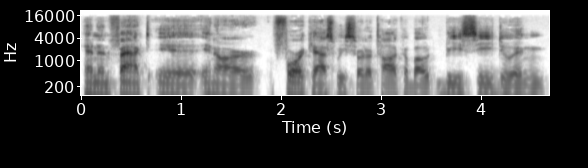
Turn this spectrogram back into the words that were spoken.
And in fact, in our forecast, we sort of talk about BC doing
